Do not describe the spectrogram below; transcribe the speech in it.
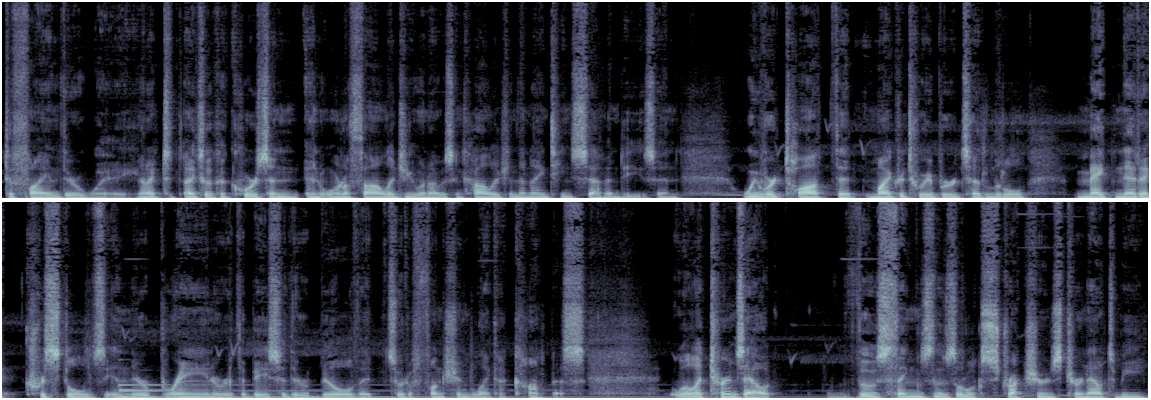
to find their way. And I, t- I took a course in, in ornithology when I was in college in the 1970s, and we were taught that migratory birds had little magnetic crystals in their brain or at the base of their bill that sort of functioned like a compass. Well, it turns out those things, those little structures turn out to be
